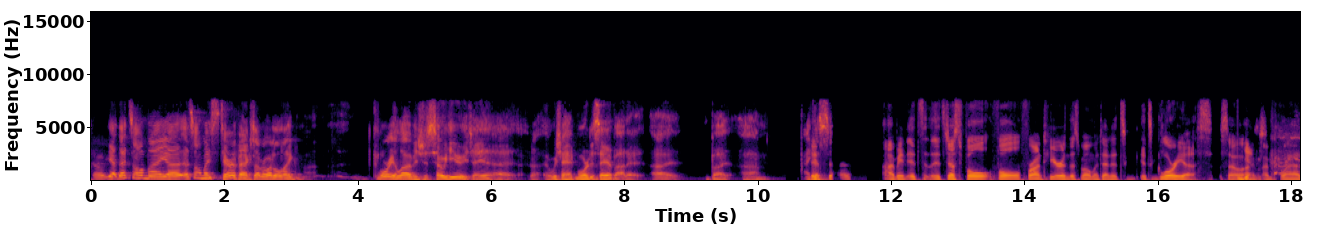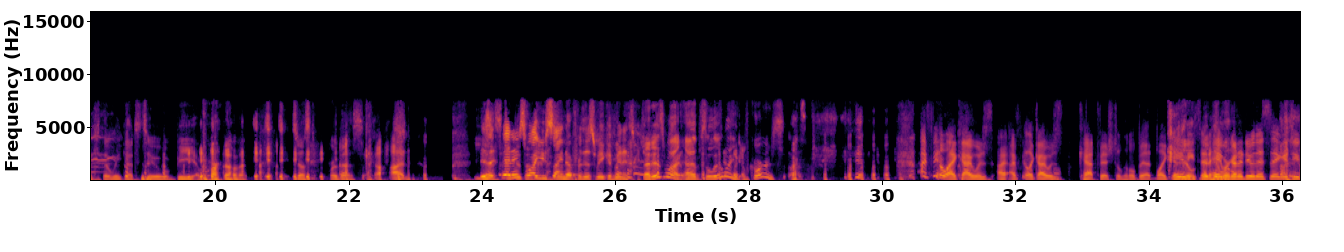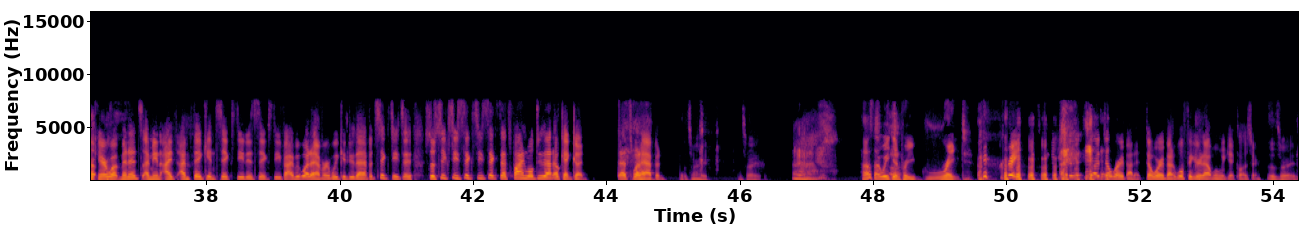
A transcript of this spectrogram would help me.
so yeah, that's all my uh, that's all my Terra facts. I don't want to like Glory of Love is just so huge. I, uh, I wish I had more to say about it, uh, but um, I it's, guess. Uh, I mean, it's it's just full full front here in this moment, and it's it's glorious. So yes. I'm, I'm glad that we get to be a part of it, just for this. God. Yes, is it, that is why you signed up for this week of minutes. that is why, absolutely, of course. I feel like I was. I, I, feel like I was catfished a little bit. Like Andy said, "Hey, we're gonna do this thing. Do you care what minutes?" I mean, I, I'm thinking 60 to 65. I mean, whatever, we could do that. But 60, to, so 60, 66, that's fine. We'll do that. Okay, good. That's what happened. That's right. That's right. Ah. How's that weekend uh, for you? Great. Great. Don't worry about it. Don't worry about it. We'll figure it out when we get closer. That's right.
